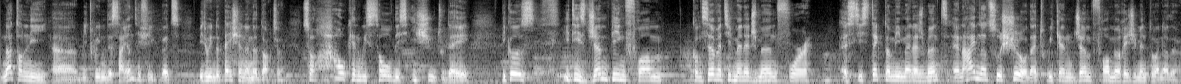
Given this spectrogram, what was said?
not only uh, between the scientific, but between the patient and the doctor. So, how can we solve this issue today? Because it is jumping from conservative management for a cystectomy management, and I'm not so sure that we can jump from a regimen to another.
